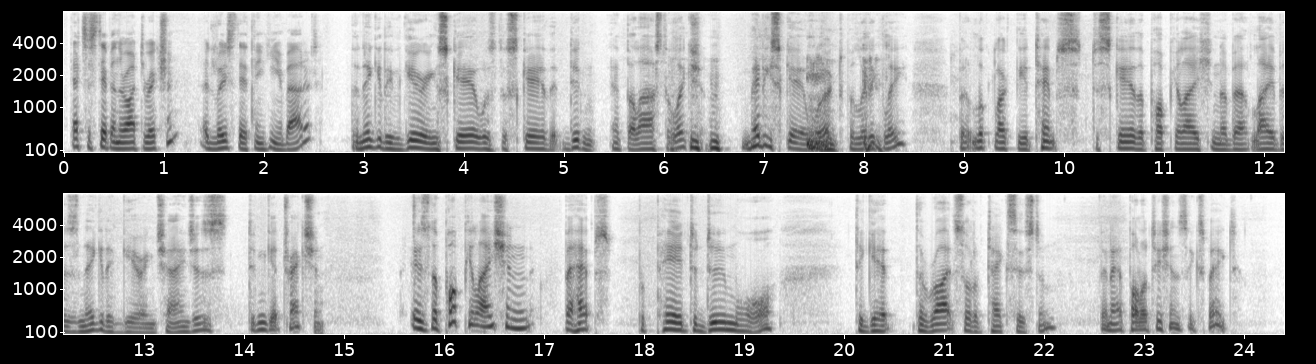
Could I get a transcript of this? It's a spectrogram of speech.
That's a step in the right direction. At least they're thinking about it. The negative gearing scare was the scare that didn't at the last election. Mediscare worked politically, but it looked like the attempts to scare the population about Labor's negative gearing changes didn't get traction. Is the population perhaps prepared to do more to get the right sort of tax system than our politicians expect?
